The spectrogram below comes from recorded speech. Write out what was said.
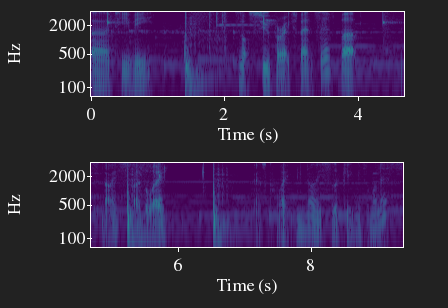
uh, TV. It's not super expensive, but it's nice either way. It's quite nice looking, if I'm honest.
